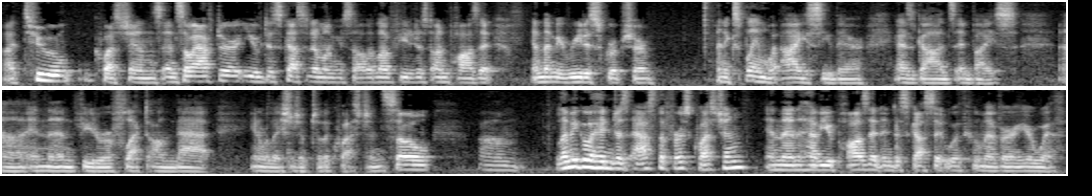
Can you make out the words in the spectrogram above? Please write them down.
uh, two questions. And so after you've discussed it among yourself, I'd love for you to just unpause it and let me read a scripture and explain what I see there as God's advice. Uh, and then for you to reflect on that in relationship to the question. So um, let me go ahead and just ask the first question and then have you pause it and discuss it with whomever you're with.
